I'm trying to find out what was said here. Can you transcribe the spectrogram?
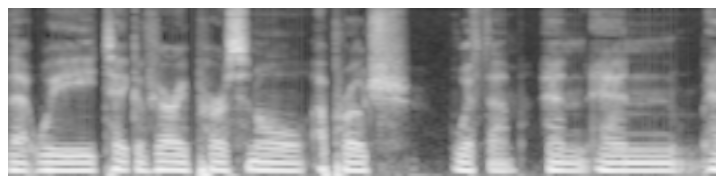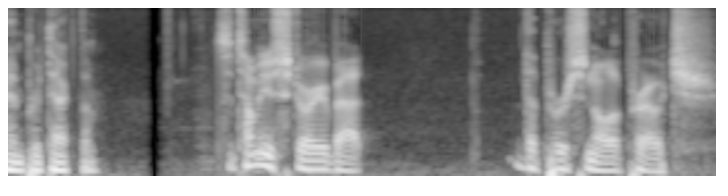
that we take a very personal approach with them and, and, and protect them. So tell me a story about the personal approach?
